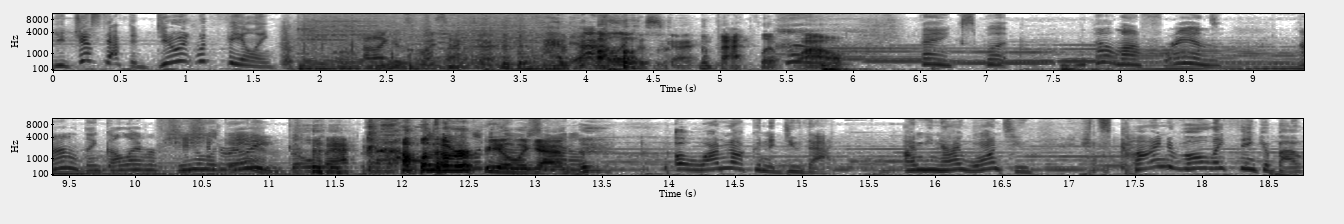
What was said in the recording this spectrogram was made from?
You just have to do it with feeling. I like his voice actor. Yeah, I like this guy. The backflip. Wow. Thanks, but without my friends, I don't think I'll ever She feel should again. really go back I'll never Look feel again. recital. Oh, I'm not gonna do that. I mean, I want to. It's kind of all I think about.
